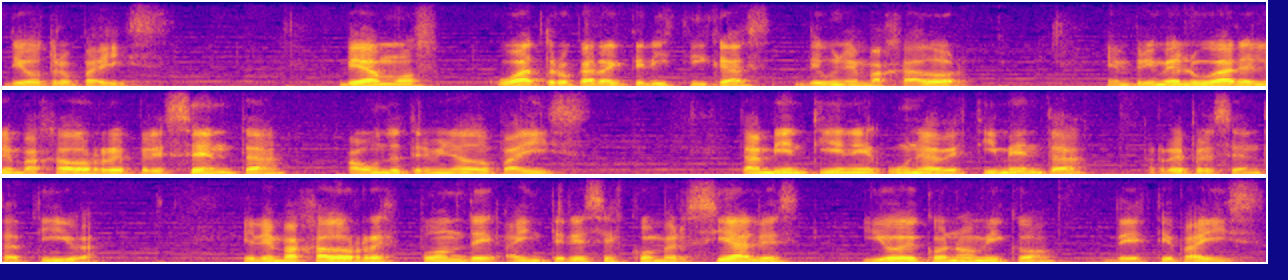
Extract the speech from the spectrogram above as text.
de otro país. Veamos cuatro características de un embajador. En primer lugar, el embajador representa a un determinado país. También tiene una vestimenta representativa. El embajador responde a intereses comerciales y o económicos de este país.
